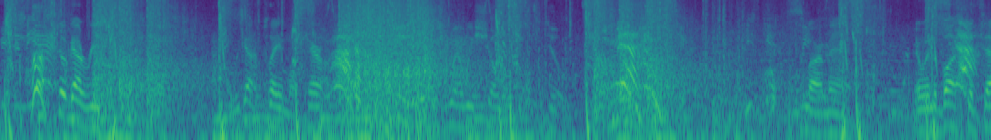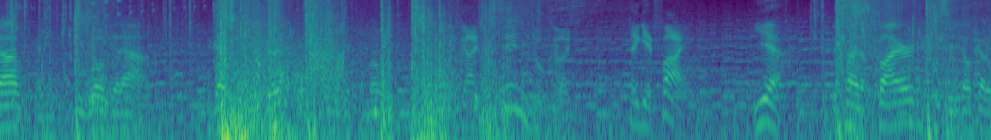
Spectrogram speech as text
We still got reasons. We gotta play more carefully. This is where we show what we can do. Smart man. And when the boss gets out, and he will get out, the guys who do good, will get promoted. The guys who didn't do good, they get fired. Yeah, the kind of fired where you don't gotta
